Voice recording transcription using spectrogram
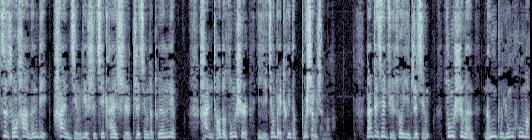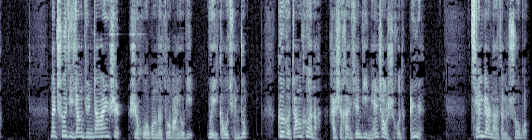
自从汉文帝、汉景帝时期开始执行的推恩令，汉朝的宗室已经被推得不剩什么了。那这些举措一执行，宗室们能不拥护吗？那车骑将军张安世是霍光的左膀右臂，位高权重。哥哥张贺呢，还是汉宣帝年少时候的恩人。前边呢，咱们说过，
